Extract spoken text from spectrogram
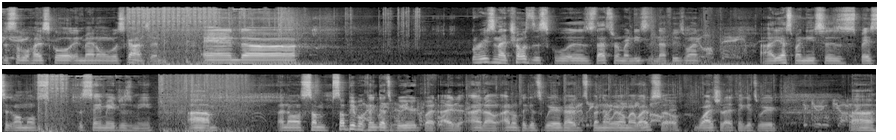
this little high school in Manawa, Wisconsin, and uh, the reason I chose this school is that's where my nieces and nephews went. Uh, yes, my niece is basically almost the same age as me. Um, I know some some people think that's weird, but I, I don't I don't think it's weird. I've been that way all my life, so why should I think it's weird? Uh,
